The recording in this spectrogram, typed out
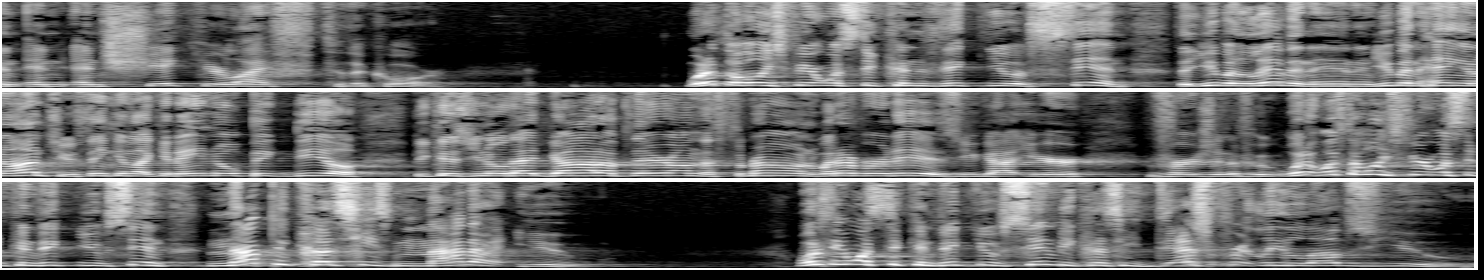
and, and, and shake your life to the core? What if the Holy Spirit wants to convict you of sin that you've been living in and you've been hanging on to, thinking like it ain't no big deal because you know that God up there on the throne, whatever it is, you got your version of who. What if the Holy Spirit wants to convict you of sin, not because he's mad at you? What if he wants to convict you of sin because he desperately loves you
